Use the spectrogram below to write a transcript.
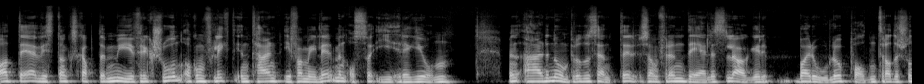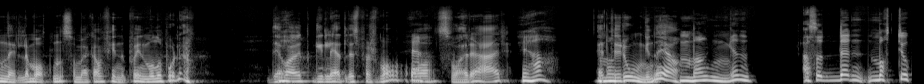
Og at det visstnok skapte mye friksjon og konflikt internt i familier, men også i regionen. Men er det noen produsenter som fremdeles lager Barolo på den tradisjonelle måten som jeg kan finne på Vinmonopolet? Det var jo et gledelig spørsmål, og svaret er Ja. Et rungende ja. Mange. Altså, den måtte jo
